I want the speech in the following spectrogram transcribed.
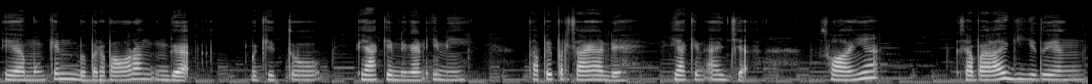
ya mungkin beberapa orang nggak begitu yakin dengan ini. Tapi percaya deh yakin aja. Soalnya siapa lagi gitu yang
